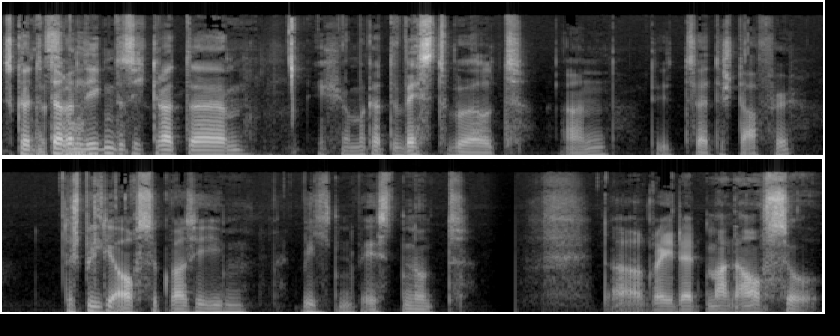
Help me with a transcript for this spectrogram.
Es könnte Ach so. daran liegen, dass ich gerade, äh, ich höre mir gerade Westworld an, die zweite Staffel. Da spielt ja auch so quasi im Wilden Westen und da redet man auch so.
